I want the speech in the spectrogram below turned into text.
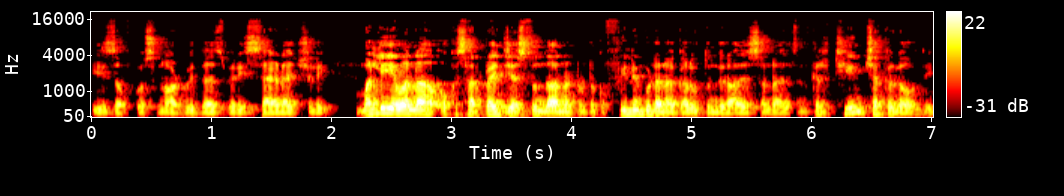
Is of course not with us very sad actually. మళ్ళీ ఏమన్నా ఒక సర్ప్రైజ్ చేస్తుందా అన్నటువంటి ఒక ఫీలింగ్ కూడా నాకు కలుగుతుంది రాజస్థాన్ రాయల్స్. ఎందుకంటే టీం చక్కగా ఉంది.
